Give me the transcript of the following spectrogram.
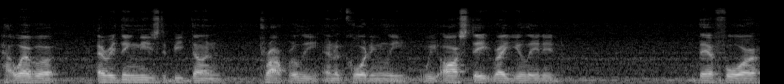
However, everything needs to be done properly and accordingly. We are state regulated, therefore,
